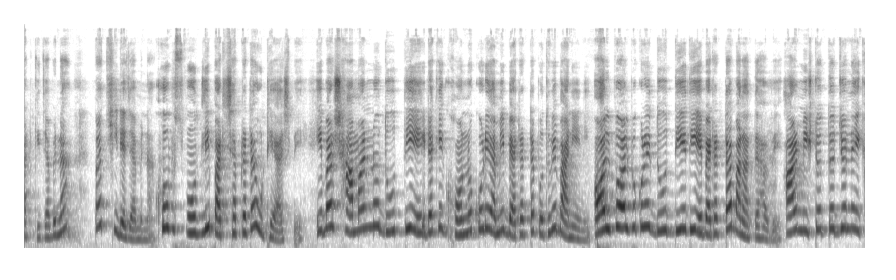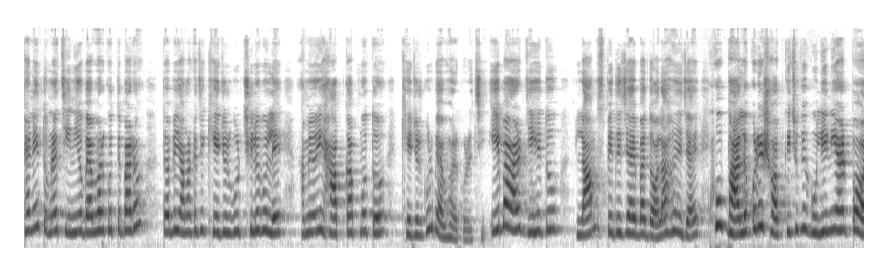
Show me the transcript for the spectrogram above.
আটকে যাবে না বা ছিঁড়ে যাবে না। খুব স্মুথলি পাটিসাপটাটা উঠে আসবে। এবার সামান্য দুধ দিয়ে এটাকে ঘন করে আমি ব্যাটারটা প্রথমে বানিয়ে নিই। অল্প অল্প করে দুধ দিয়ে দিয়ে ব্যাটারটা বানাতে হবে। আর মিষ্টত্বর জন্য এখানে তোমরা চিনিও ব্যবহার করতে পারো। তবে আমার কাছে খেজুর গুড় ছিল বলে আমি ওই হাফ কাপ মতো খেজুর গুড় ব্যবহার করেছি। এবার যেহেতু লাম্পস পেতে যায় বা দলা হয়ে যায়, খুব ভালো করে সব কিছুকে গুলিয়ে নেওয়ার পর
